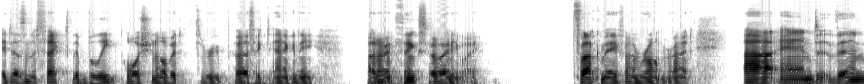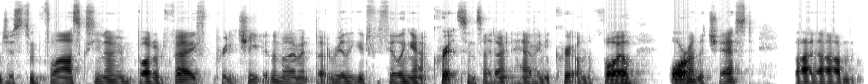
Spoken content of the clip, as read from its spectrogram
it doesn't affect the bleed portion of it through perfect agony. I don't think so anyway. Fuck me if I'm wrong, right? Uh, and then just some flasks, you know, bottled faith, pretty cheap at the moment, but really good for filling out crit since I don't have any crit on the foil or on the chest. But um,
